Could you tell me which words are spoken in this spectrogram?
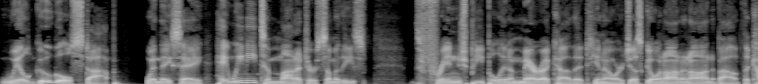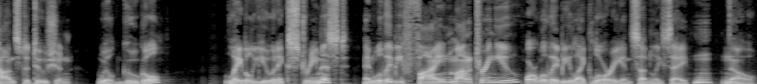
will Google stop when they say, hey, we need to monitor some of these fringe people in America that, you know, are just going on and on about the Constitution. Will Google label you an extremist? And will they be fine monitoring you? Or will they be like Lori and suddenly say, hmm, no?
